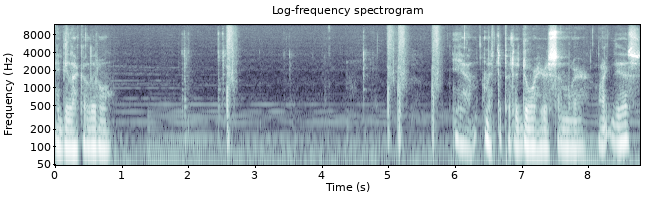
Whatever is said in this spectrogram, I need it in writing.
Maybe like a little I'm going to have to put a door here somewhere, like this.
